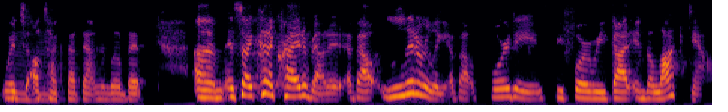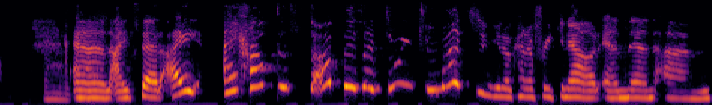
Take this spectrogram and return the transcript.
which mm-hmm. I'll talk about that in a little bit. Um, and so I kind of cried about it about literally about four days before we got into lockdown. Oh and I said, I I have to stop this. I'm doing too much, and you know, kind of freaking out. And then um,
